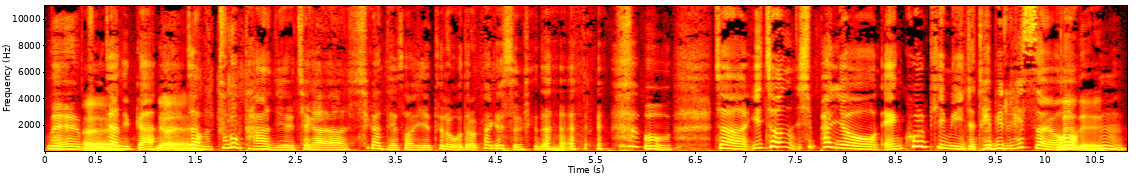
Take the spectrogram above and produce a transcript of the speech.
네, 풍자니까. 예. 자, 두 곡다 이제 제가 시간 내서 예, 들어보도록 하겠습니다. 음. 음. 자, 2018년 앵콜 킴이 이제 데뷔를 했어요. 네네. 음.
